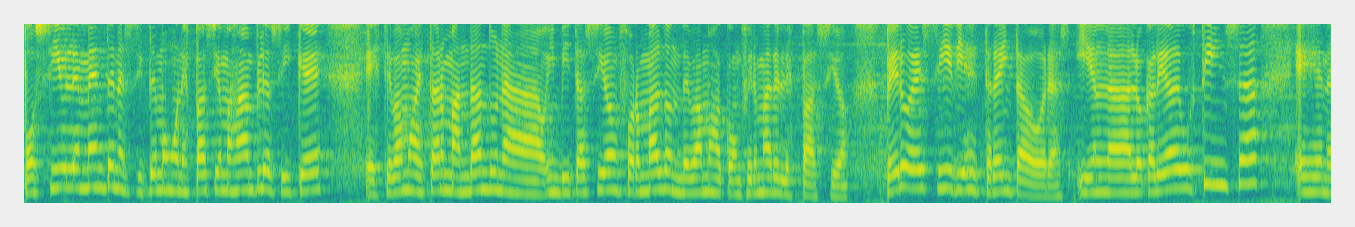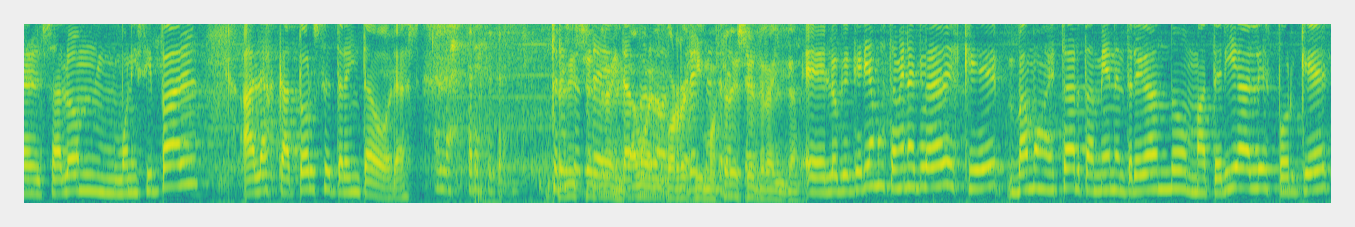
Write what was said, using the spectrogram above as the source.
posiblemente necesitemos un espacio más amplio, así que este, vamos a estar mandando una invitación formal donde vamos a confirmar el espacio, pero es sí 10.30 horas. Y en la localidad de Bustinza es en el Salón Municipal a las 14.30 horas. A las 13.30. 13.30, bueno, corregimos, 13.30. Eh, lo que queríamos también aclarar es que vamos a estar también entregando materiales porque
